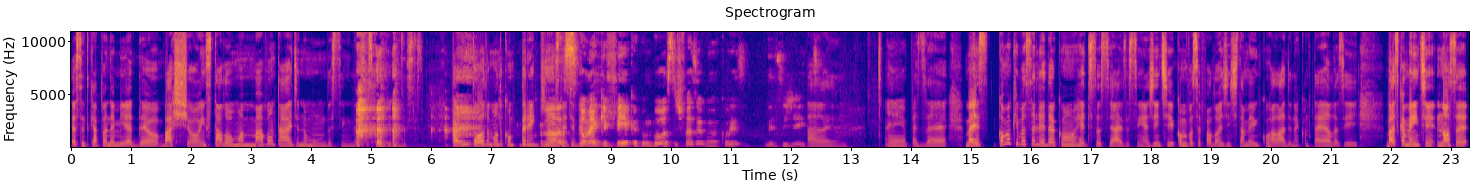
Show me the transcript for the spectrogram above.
Eu sinto que a pandemia deu, baixou, instalou uma má vontade no mundo, assim, dessas convivências. Tá todo mundo com preguiça Nossa, de viver. como é que fica com gosto de fazer alguma coisa desse jeito? Ai. É, pois é. Mas como que você lida com redes sociais, assim? A gente, como você falou, a gente tá meio encurralado, né, com telas e... Basicamente, nossa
